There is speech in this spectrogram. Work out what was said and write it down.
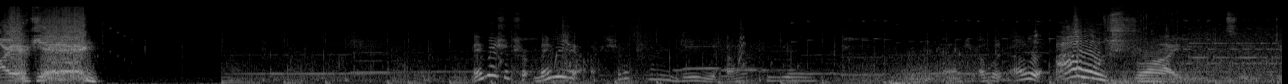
Are you kidding? Maybe I should try. Maybe I should have tried and do without the. Uh, I would. I would. I will try to do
